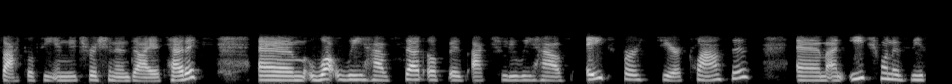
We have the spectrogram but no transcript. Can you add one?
faculty in nutrition and dietetics. Um, what we have set up is actually we have eight first year classes, um, and each one of these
